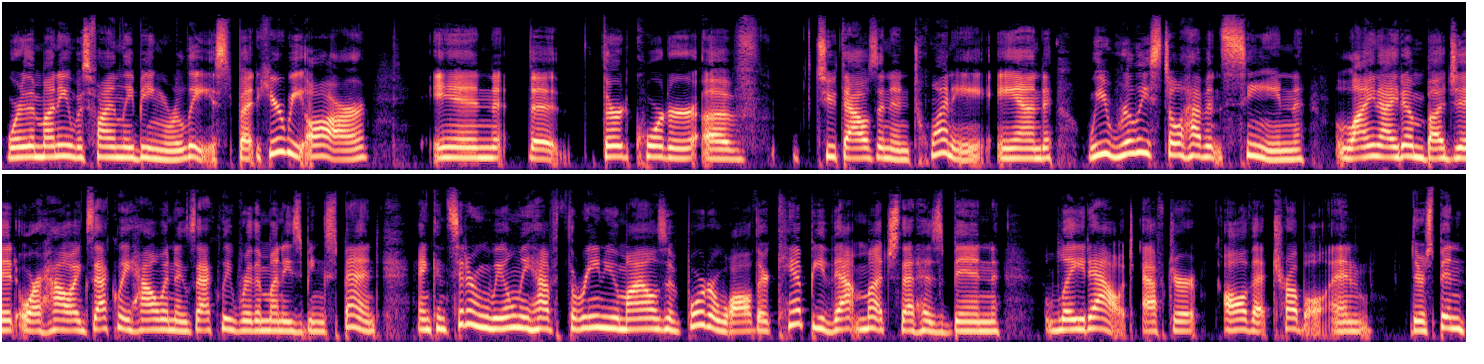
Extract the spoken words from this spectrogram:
where the money was finally being released. But here we are in the third quarter of 2020 and we really still haven't seen line item budget or how exactly how and exactly where the money's being spent. And considering we only have 3 new miles of border wall there can't be that much that has been laid out after all that trouble. And there's been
